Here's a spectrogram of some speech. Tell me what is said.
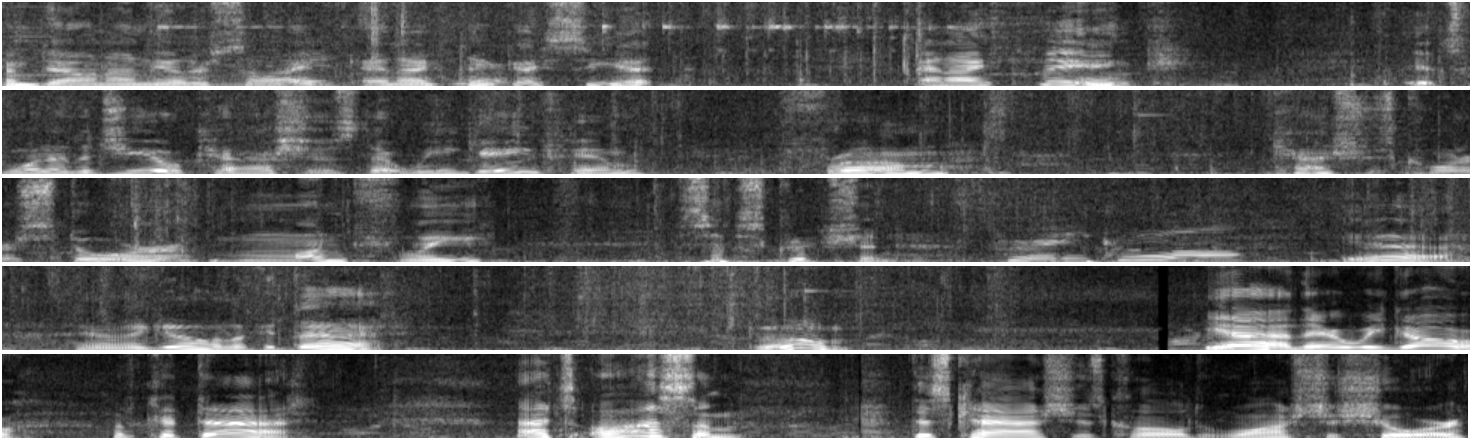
I'm down on the other side and I think I see it and I think it's one of the geocaches that we gave him from Cacher's Corner store monthly subscription. Pretty cool. Yeah, there we go. Look at that. Boom. Yeah, there we go. Look at that. That's awesome. This cache is called Washed Ashore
